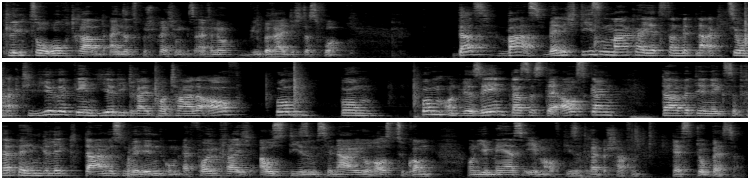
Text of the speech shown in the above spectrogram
klingt so hochtrabend. Einsatzbesprechung ist einfach nur, wie bereite ich das vor. Das war's. Wenn ich diesen Marker jetzt dann mit einer Aktion aktiviere, gehen hier die drei Portale auf. Bum, bum, bum. Und wir sehen, das ist der Ausgang. Da wird die nächste Treppe hingelegt. Da müssen wir hin, um erfolgreich aus diesem Szenario rauszukommen. Und je mehr es eben auf diese Treppe schaffen, desto besser.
